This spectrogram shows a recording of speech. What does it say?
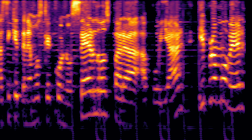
Así que tenemos que conocerlos para apoyar y promover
